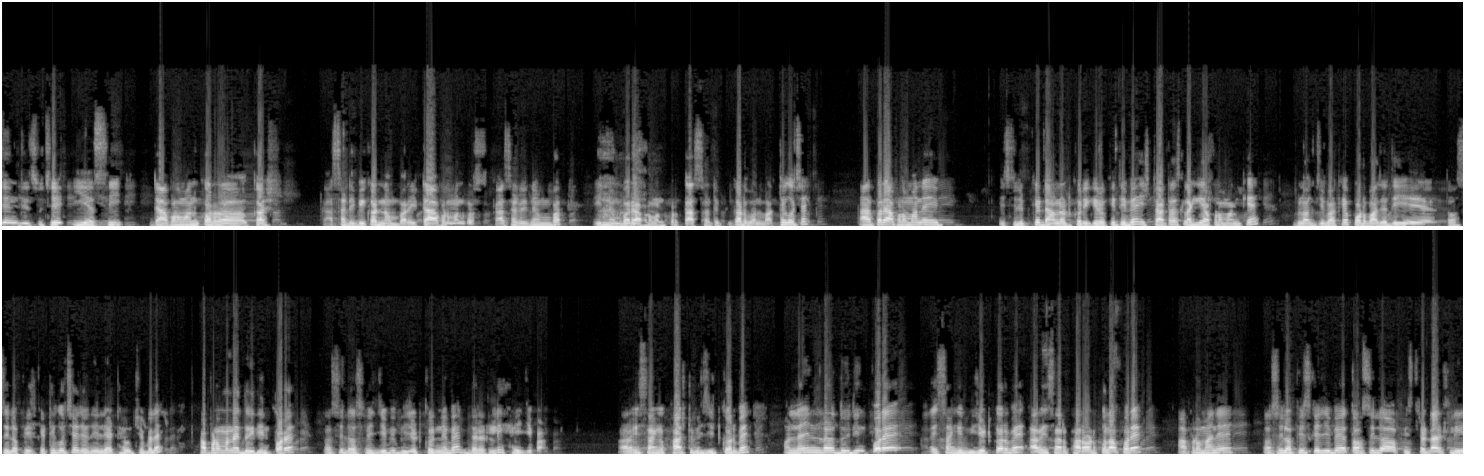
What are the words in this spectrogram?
যেন দিশুছে ইএসসি এটা আপনার কাস্ট কাস্ট সার্টিফিকেট নম্বর এটা আপনার কাস্ট সার্টিফিকেট নম্বর এই নম্বরে আপনার কাস্ট সার্টিফিকেট বনবা। ঠিক আছে? তারপরে আপনার মানে স্লিপ ডাউনলোড করিকি রখিথিবে স্ট্যাটাস লাগি আপনার ব্লক যাকে পড়বা যদি তহসিল অফিস কে। ঠিক আছে? যদি লেট হচ্ছে বেলে আপনার মানে দুই দিন পরে তহসিল অফিস যাবি ভিজিট করে নেবে ডাইরেক্টলি হয়ে যাবা আর এই সঙ্গে ফার্স্ট ভিজিট করবে অনলাইন দুই দিন পরে আর এই সঙ্গে ভিজিট করবে আর এই সার ফরওয়ার্ড কলা পরে ଆପଣମାନେ ତହସିଲ ଅଫିସକେ ଯିବେ ତହସିଲ ଅଫିସରେ ଡାଇରେକ୍ଟଲି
